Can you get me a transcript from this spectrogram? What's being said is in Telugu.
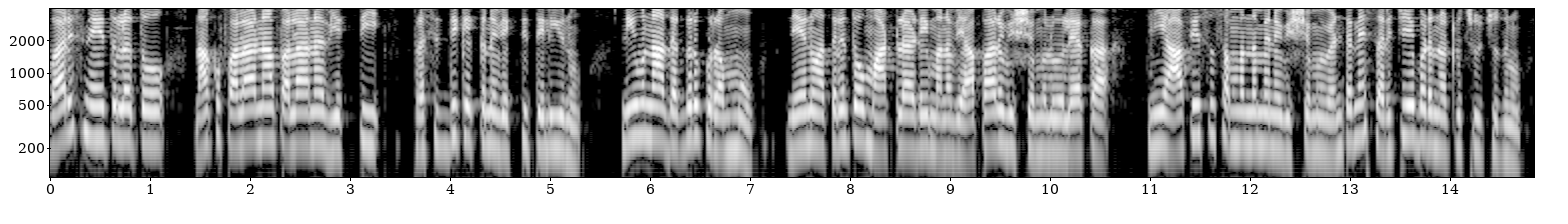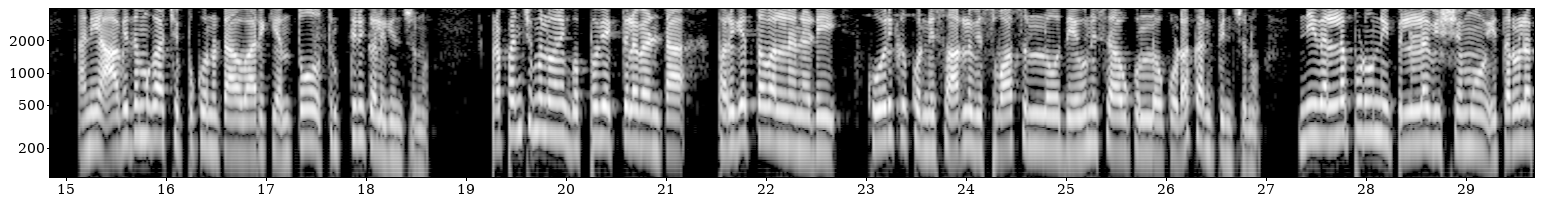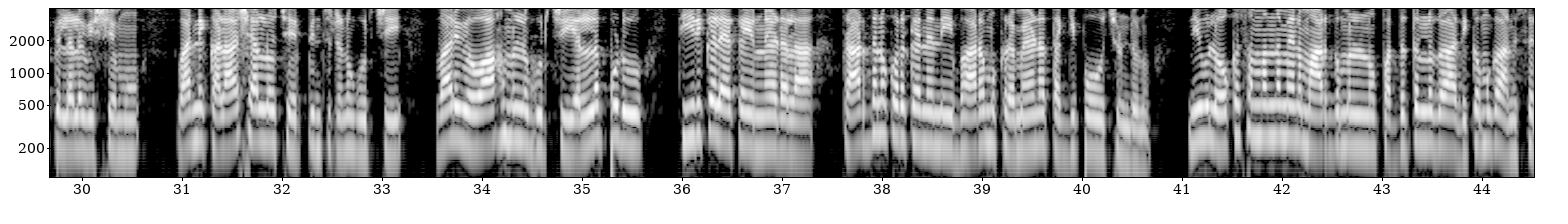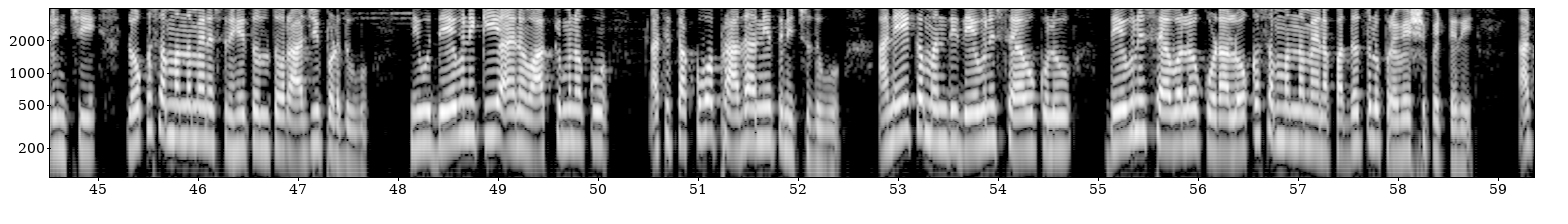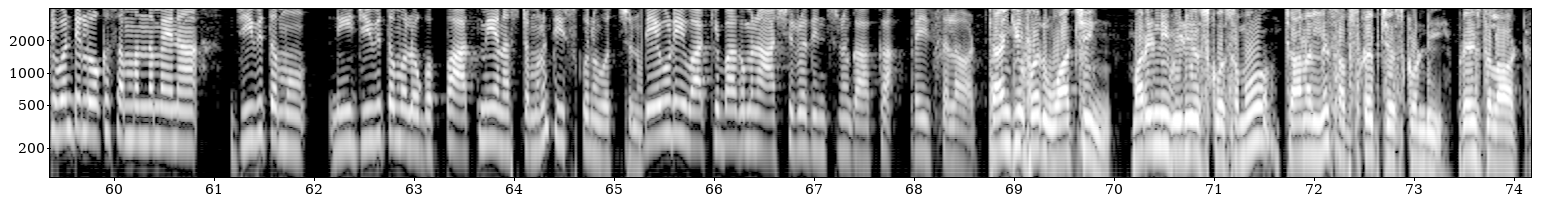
వారి స్నేహితులతో నాకు ఫలానా ఫలానా వ్యక్తి ప్రసిద్ధికెక్కిన వ్యక్తి తెలియను. నీవు నా దగ్గరకు రమ్ము. నేను అతనితో మాట్లాడి మన వ్యాపార విషయములు లేక నీ ఆఫీసు సంబంధమైన విషయము వెంటనే సరిచేయబడినట్లు చూచుదును అని ఆ విధముగా చెప్పుకొనుట వారికి ఎంతో తృప్తిని కలిగించును. ప్రపంచంలోని గొప్ప వ్యక్తుల వెంట పరుగెత్తవలననడి కోరిక కొన్నిసార్లు విశ్వాసుల్లో దేవుని సేవకుల్లో కూడా కనిపించును. నీవెల్లప్పుడూ నీ పిల్లల విషయము ఇతరుల పిల్లల విషయము వారిని కళాశాలలో చేర్పించుటను గూర్చి వారి వివాహములను గూర్చి ఎల్లప్పుడూ తీరిక లేక ఉన్నాడలా ప్రార్థన కొరకైన నీ భారము క్రమేణా తగ్గిపోవచుండును. నీవు లోక సంబంధమైన మార్గములను పద్ధతులుగా అధికముగా అనుసరించి లోక సంబంధమైన స్నేహితులతో రాజీ పడదువు. నీవు దేవునికి ఆయన వాక్యమునకు అతి తక్కువ ప్రాధాన్యతనిచ్చుదువు. అనేక మంది దేవుని సేవకులు దేవుని సేవలో కూడా లోక సంబంధమైన పద్ధతులు ప్రవేశపెట్టిరి. అటువంటి లోక సంబంధమైన జీవితము నీ జీవితములో గొప్ప ఆత్మీయ నష్టమును తీసుకుని వచ్చును. దేవుడి ఈ వాక్య భాగమును ఆశీర్వదించును గాక. Praise the Lord thank you for watching మరిన్ని వీడియోస్ కోసము ఛానల్ని సబ్స్క్రైబ్ చేసుకోండి. Praise the lord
